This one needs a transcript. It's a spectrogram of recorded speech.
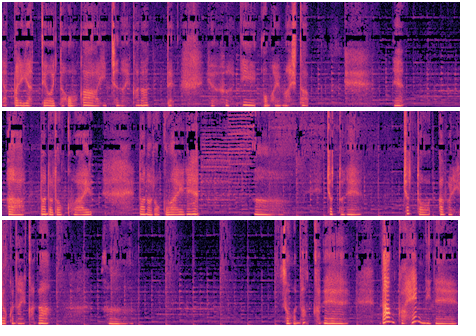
やっぱりやっておいた方がいいんじゃないかなっていうふうに思いました。ね。ああ、喉の具合、喉の具合ね。うん。ちょっとね、ちょっとあまり良くないかな。うん。そう、なんかね、なんか変にね、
